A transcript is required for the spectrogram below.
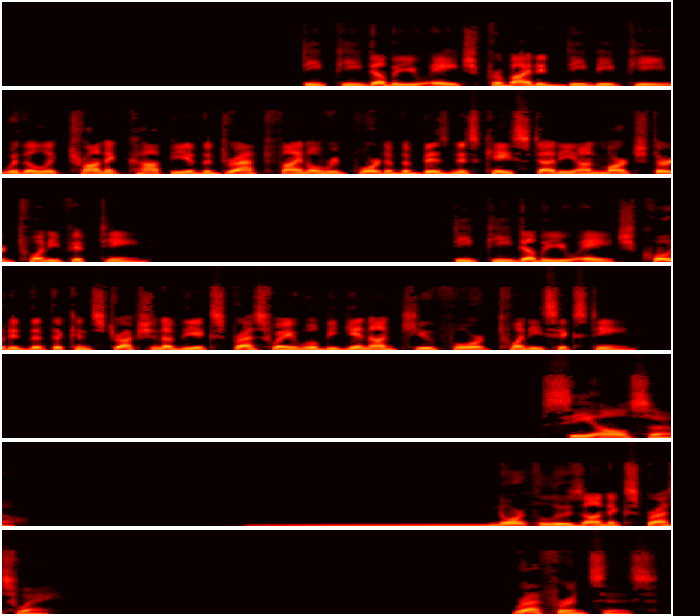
DPWH provided DBP with electronic copy of the draft final report of the business case study on March 3, 2015. DPWH quoted that the construction of the expressway will begin on Q4 2016. See also. North Luzon Expressway. References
